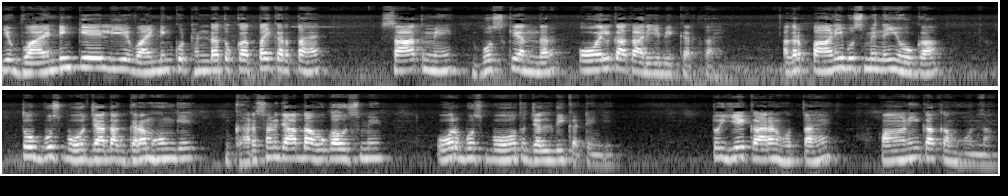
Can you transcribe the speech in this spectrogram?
ये वाइंडिंग के लिए वाइंडिंग को ठंडा तो करता ही करता है, साथ में बुश के अंदर ऑयल का कार्य भी करता है। अगर पानी बुश में नहीं होगा तो बुश बहुत ज़्यादा गर्म होंगे, घर्षण ज़्यादा होगा उसमें, और बुश बहुत जल्दी कटेंगे। तो ये कारण होता है पानी का कम होना।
